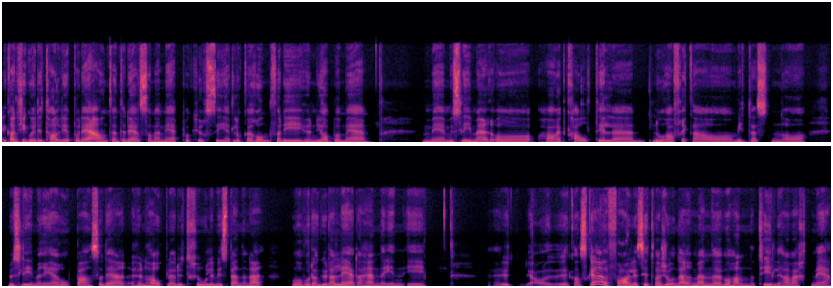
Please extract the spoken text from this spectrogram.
Jeg kan ikke gå i detaljer på det, annet enn til dere som er med på kurset i et lukka rom, fordi hun jobber med, med muslimer og har et kall til eh, Nord-Afrika og Midtøsten og muslimer i Europa. Så er, hun har opplevd utrolig mye spennende, og hvordan Gud har ledet henne inn i eh, ja, ganske farlige situasjoner, men eh, hvor han tydelig har vært med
